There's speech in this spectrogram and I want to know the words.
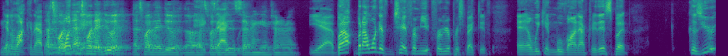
Yeah. And a lot can happen. That's why. That's game. why they do it. That's why they do it. Though. That's exactly. why they do the seven game tournament. Yeah, but I, but I wonder if from you from your perspective, and we can move on after this, but because you're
